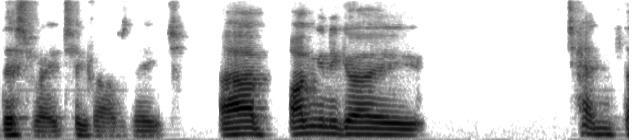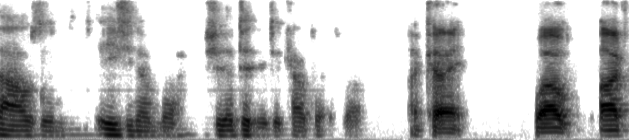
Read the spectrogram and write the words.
this way, 2,000 each. Um, I'm going to go 10,000. Easy number. Actually, I didn't need to calculate for Okay. Well, I've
